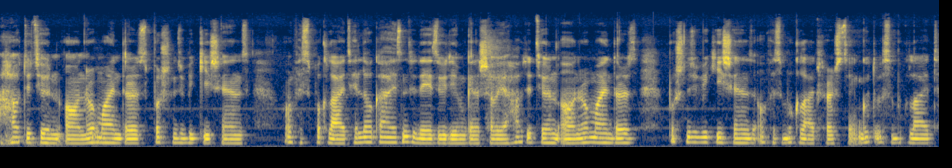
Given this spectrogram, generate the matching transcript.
how to turn on reminders push notifications on facebook lite hello guys. In today's video i'm gonna show you how to turn on reminders push notifications on facebook lite first thing. Go to facebook lite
